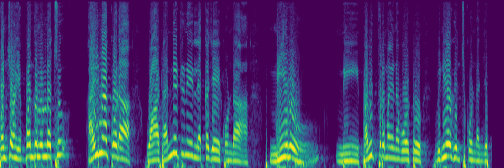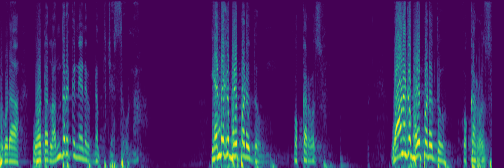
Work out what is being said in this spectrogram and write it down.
కొంచెం ఇబ్బందులు ఉండొచ్చు అయినా కూడా వాటన్నిటినీ లెక్క చేయకుండా మీరు మీ పవిత్రమైన ఓటు వినియోగించుకోండి అని చెప్పి కూడా ఓటర్లందరికీ నేను విజ్ఞప్తి చేస్తూ ఉన్నా. ఎండకు భయపడొద్దు ఒక్కరోజు. వానకు భయపడొద్దు ఒక్కరోజు.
